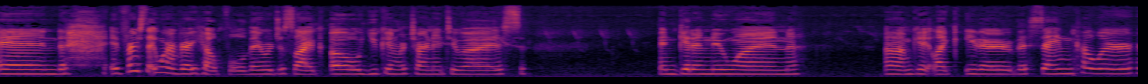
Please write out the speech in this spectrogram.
And at first they weren't very helpful. They were just like, oh, you can return it to us and get a new one. Um, get like either the same color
